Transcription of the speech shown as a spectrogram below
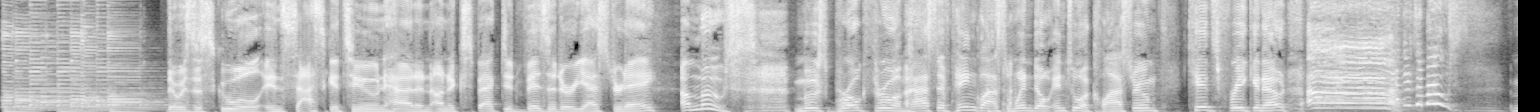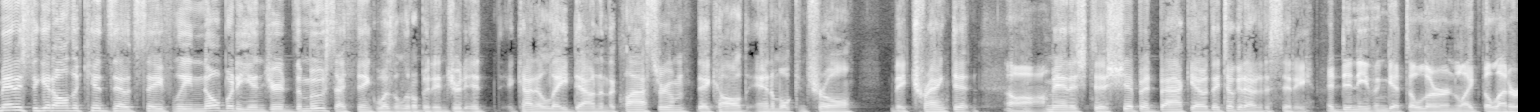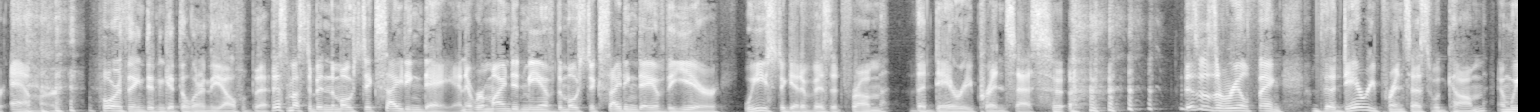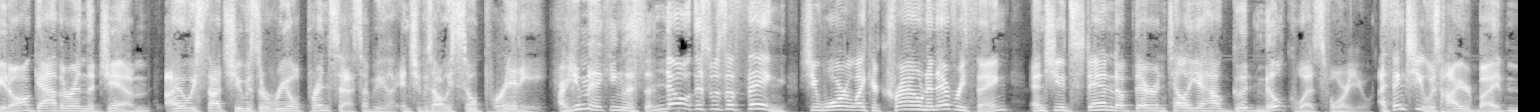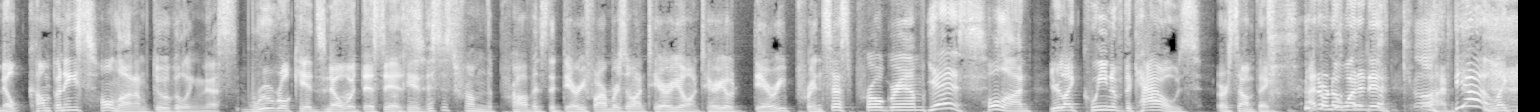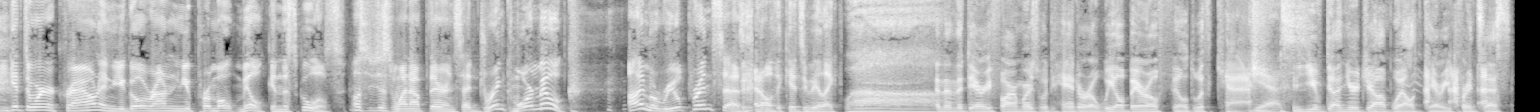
There was a school in Saskatoon had an unexpected visitor yesterday. A moose. Moose broke through a massive pane glass window into a classroom. Kids freaking out. Ah! There's a moose! Managed to get all the kids out safely. Nobody injured. The moose, I think, was a little bit injured. It, it kind of laid down in the classroom. They called animal control. They tranked it. Aw. Managed to ship it back out. They took it out of the city. It didn't even get to learn like the letter M or Poor thing didn't get to learn the alphabet. This must have been the most exciting day, and it reminded me of the most exciting day of the year. We used to get a visit from the Dairy Princess. this was a real thing. The Dairy Princess would come, and we'd all gather in the gym. I always thought she was a real princess. I'd be like, and she was always so pretty. Are you making this? A- No, this was a thing. She wore like a crown and everything, and she'd stand up there and tell you how good milk was for you. I think she was hired by milk companies. Hold on, I'm Googling this. Rural kids know what this is. Okay, this is from the province, the Dairy Farmers of Ontario, Ontario Dairy Princess Program. yes. Hold on. You're like queen of the cows or something. I don't know what it is. Oh God. Yeah, like you get to wear a crown and you go around and you promote milk in the schools. Must have just went up there and said, "Drink more milk." I'm a real princess. And all the kids would be like, "Wow." And then the dairy farmers would hand her a wheelbarrow filled with cash. Yes. You've done your job well, Dairy Princess.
